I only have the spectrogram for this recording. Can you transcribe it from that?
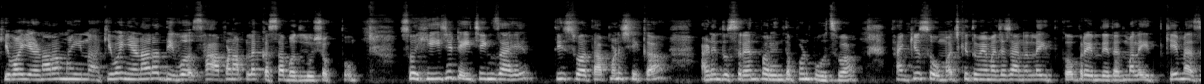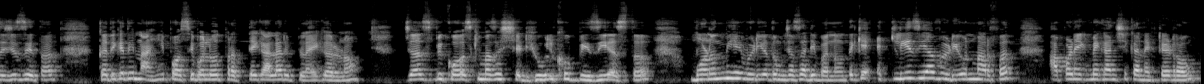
किंवा येणारा महिना किंवा येणारा दिवस हा आपण आपला कसा बदलू शकतो? सो ही जी टीचिंग्ज आहेत ती स्वतः पण शिका आणि दुसऱ्यांपर्यंत पण पोहोचवा. थँक्यू सो मच की तुम्ही माझ्या चॅनलला इतकं प्रेम देतात. मला इतके मेसेजेस येतात. कधी कधी नाही पॉसिबल होत प्रत्येकाला रिप्लाय करणं. जस्ट बिकॉज की माझं शेड्यूल खूप बिझी असतं. म्हणून मी हे व्हिडिओ तुमच्यासाठी बनवते की ॲटलीस्ट या व्हिडिओमार्फत आपण एकमेकांशी कनेक्टेड राहू.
